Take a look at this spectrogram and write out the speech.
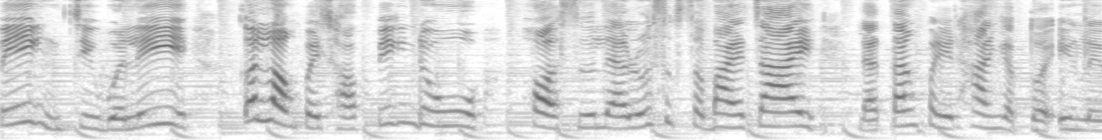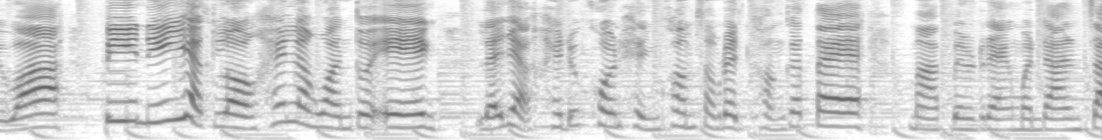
ปิ้งจิวเวลรี่ก็ลองไปช้อปปิ้งดู พอซื้อแล้วรู้สึกสบายใจ และตั้งปณิธานกับตัวเองเลยว่า ปีนี้อยากลองให้รางวัลตัวเอง และอยากให้ทุกคนเห็นความสำเร็จของกระแตมาเป็นแรงบันดาลใจ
